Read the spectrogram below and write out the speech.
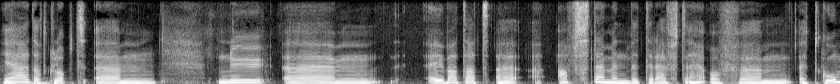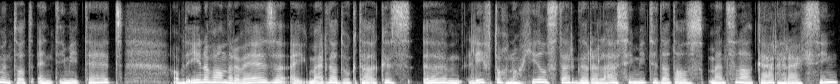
Ja, dat klopt. Um, nu, um, wat dat uh, afstemmen betreft, hè, of um, het komen tot intimiteit, op de een of andere wijze, ik merk dat ook telkens, um, leeft toch nog heel sterk de relatiemythe dat als mensen elkaar graag zien,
